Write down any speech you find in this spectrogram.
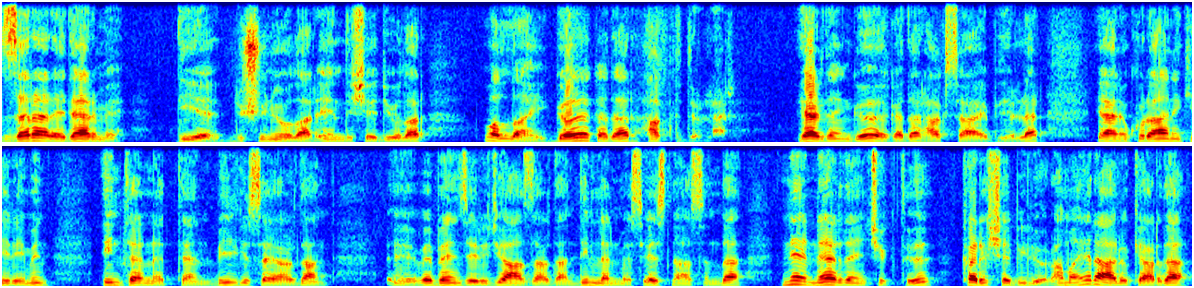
zarar eder mi diye düşünüyorlar, endişe ediyorlar. Vallahi göğe kadar haklıdırlar. Yerden göğe kadar hak sahibidirler. Yani Kur'an-ı Kerim'in internetten, bilgisayardan e, ve benzeri cihazlardan dinlenmesi esnasında ne nereden çıktığı karışabiliyor. Ama her halükarda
